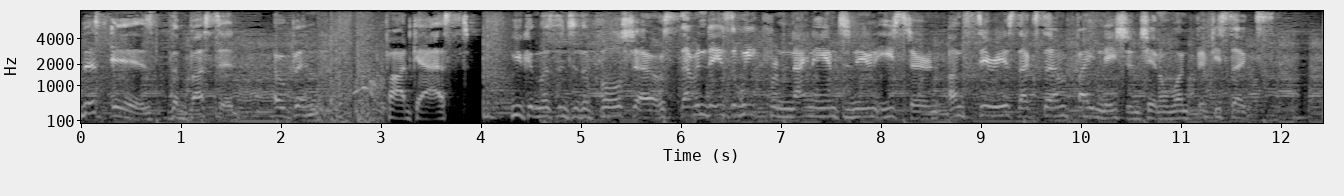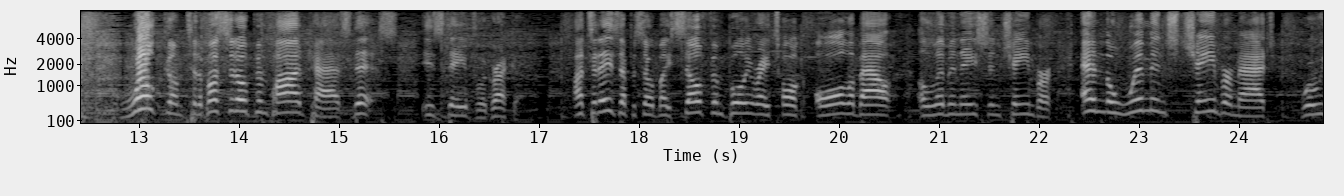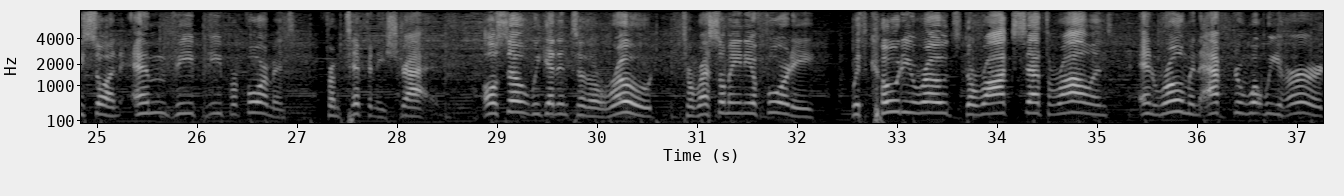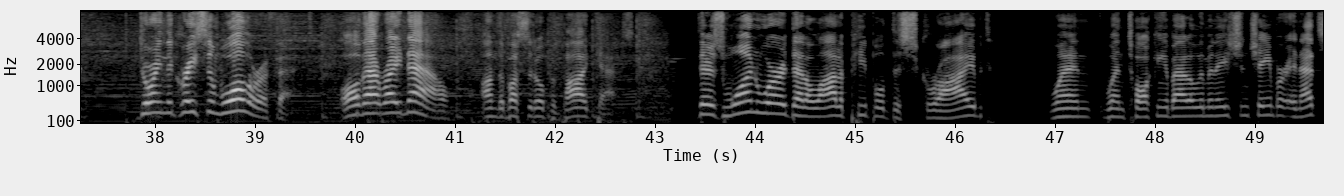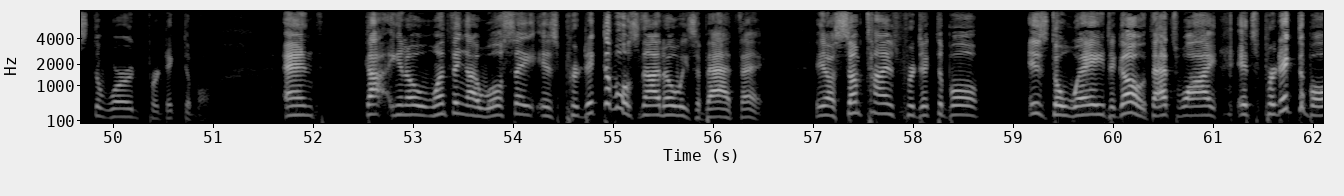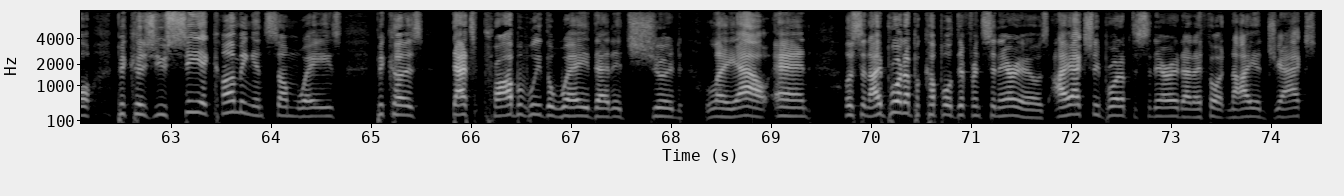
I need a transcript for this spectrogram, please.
This is the Busted Open Podcast. You can listen to the full show seven days a week from 9 a.m. to noon Eastern on SiriusXM Fight Nation Channel 156. Welcome to the Busted Open Podcast. This is Dave LaGreca. On today's episode, myself and Bully Ray talk all about Elimination Chamber and the Women's Chamber match where we saw an MVP performance from Tiffany Stratton. Also, we get into the road to WrestleMania 40 with Cody Rhodes, The Rock, Seth Rollins, and Roman after what we heard during the Grayson Waller effect. All that right now on the Busted Open podcast. There's one word that a lot of people described when when talking about elimination chamber and that's the word predictable. And got you know, one thing I will say is predictable is not always a bad thing. You know, sometimes predictable is the way to go. That's why it's predictable because you see it coming in some ways because that's probably the way that it should lay out. And listen, I brought up a couple of different scenarios. I actually brought up the scenario that I thought Nia Jax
